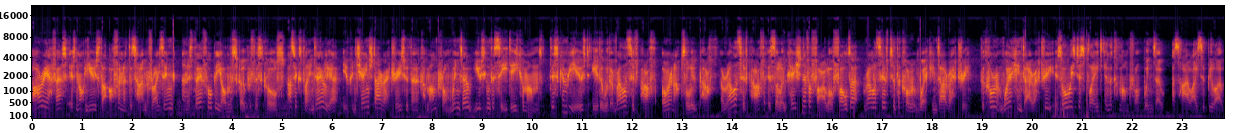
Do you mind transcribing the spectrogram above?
REFS is not used that often at the time of writing and is therefore beyond the scope of this course. As explained earlier, you can change directories within a command prompt window using the cd command. This can be used either with a relative path or an absolute path. A relative path is the location of a file or folder relative to the current working directory. The current working directory is always displayed in the command prompt window, as highlighted below.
